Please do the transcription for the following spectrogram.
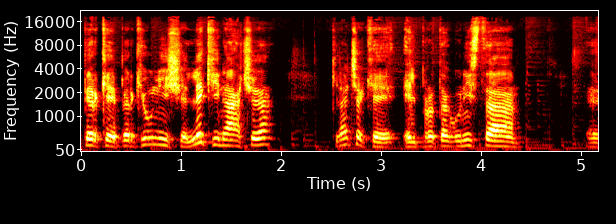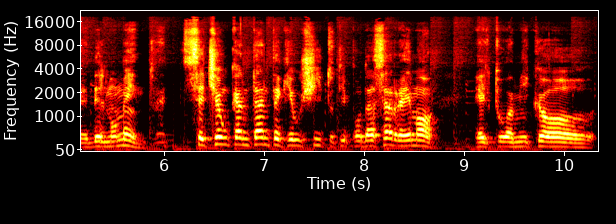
perché? Perché unisce l'echinacea, echinacea che è il protagonista eh, del momento. Se c'è un cantante che è uscito tipo da Sanremo, è il tuo amico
